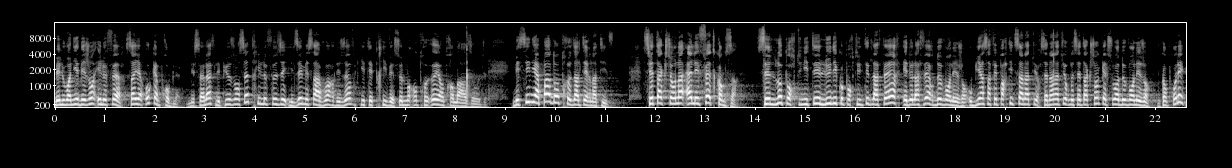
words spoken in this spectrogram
m'éloigner des gens et le faire. Ça, il n'y a aucun problème. Les salafs, les pieux ancêtres, ils le faisaient. Ils aimaient ça avoir des œuvres qui étaient privées, seulement entre eux et entre Allah Azza Mais s'il n'y a pas d'autres alternatives, cette action-là, elle est faite comme ça c'est l'opportunité, l'unique opportunité de la faire et de la faire devant les gens. Ou bien ça fait partie de sa nature. C'est la nature de cette action qu'elle soit devant les gens. Vous comprenez?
